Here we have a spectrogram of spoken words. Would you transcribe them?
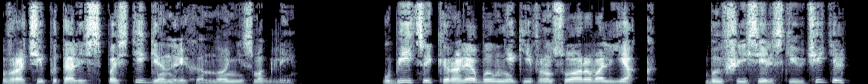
Врачи пытались спасти Генриха, но не смогли. Убийцей короля был некий Франсуа Равальяк, бывший сельский учитель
